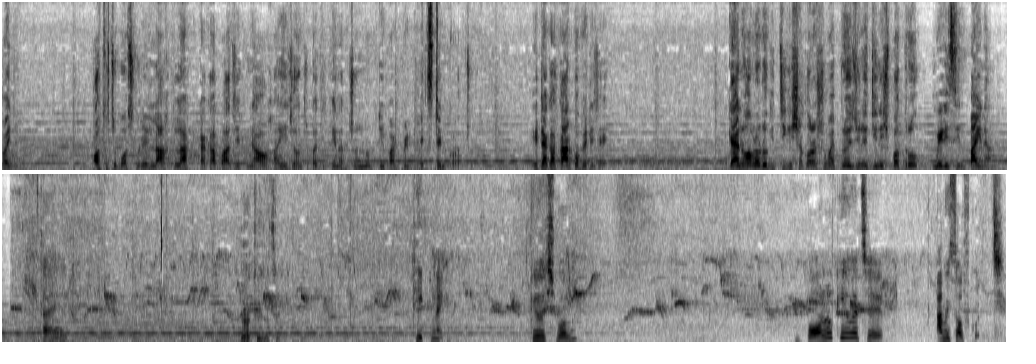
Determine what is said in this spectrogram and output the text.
হয়নি। অথচ বছরে লাখ লাখ টাকা বাজেট নেওয়া হয় এই যন্ত্রপাতি কেনার জন্য ডিপার্টমেন্ট এক্সটেন্ড করার জন্য। এ টাকা কার পকেটে যায়? কেন আমরা রোগীর চিকিৎসা করার সময় প্রয়োজনীয় জিনিসপত্র মেডিসিন পাই না? তাই? না ঠিক আছে। ঠিক নাই। কি হয়েছে বলো? বলো কি হয়েছে? আমি সলভ করেছি।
